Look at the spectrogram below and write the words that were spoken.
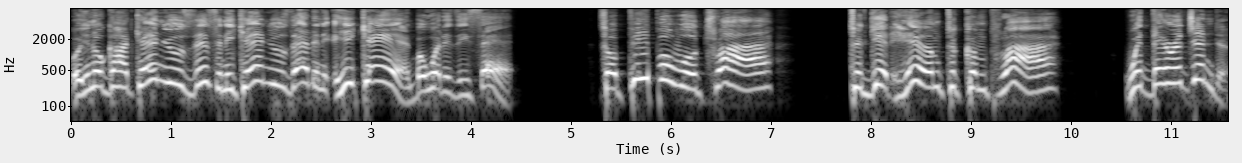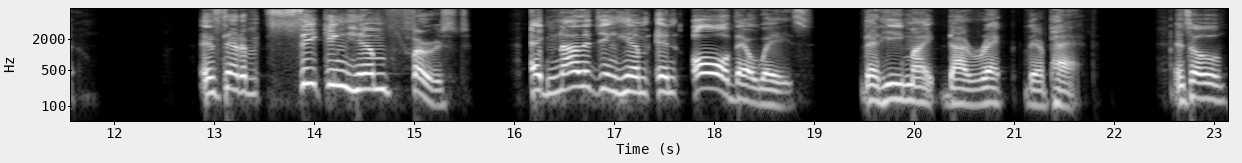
Well, you know, God can use this and he can use that, and he can, but what has he said? So people will try to get him to comply with their agenda instead of seeking him first, acknowledging him in all their ways that he might direct their path. And so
